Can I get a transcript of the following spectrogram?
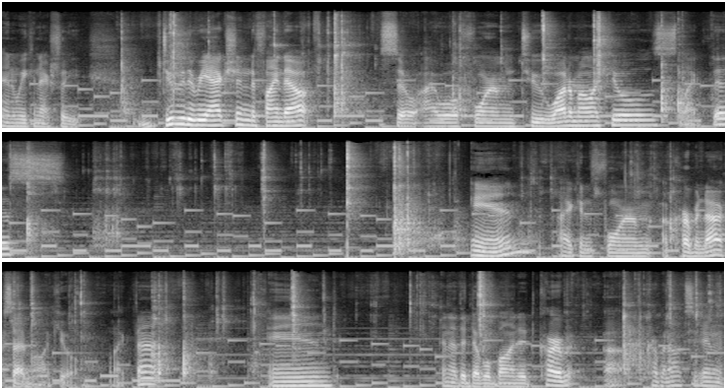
and we can actually do the reaction to find out. So I will form two water molecules like this. And I can form a carbon dioxide molecule like that and another double bonded carbon, uh, carbon oxygen.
